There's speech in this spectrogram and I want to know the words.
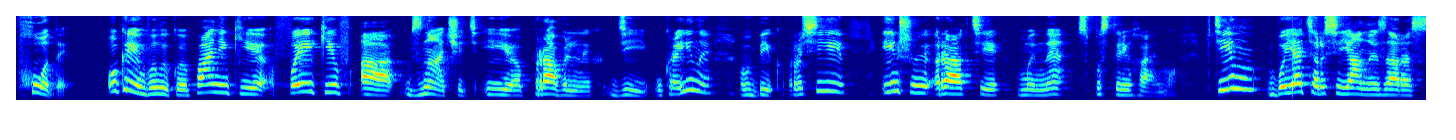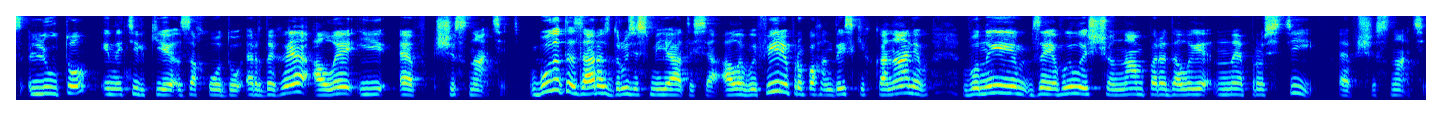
входи. Окрім великої паніки, фейків, а значить і правильних дій України в бік Росії, іншої реакції ми не спостерігаємо. Втім, бояться росіяни зараз люто і не тільки заходу РДГ, але і F-16. Будете зараз, друзі, сміятися, але в ефірі пропагандистських каналів вони заявили, що нам передали не прості F-16,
